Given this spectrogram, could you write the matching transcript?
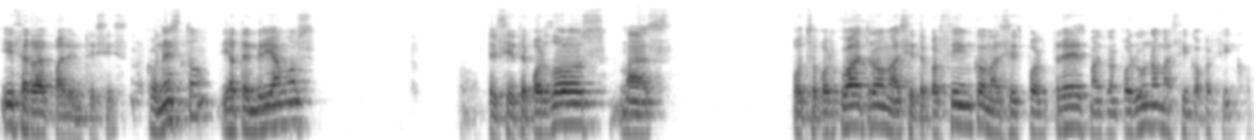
Y cerrar paréntesis. Con esto ya tendríamos el 7 por 2 más 8 por 4 más 7 por 5 más 6 por 3 más 9 por 1 más 5 por 5.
